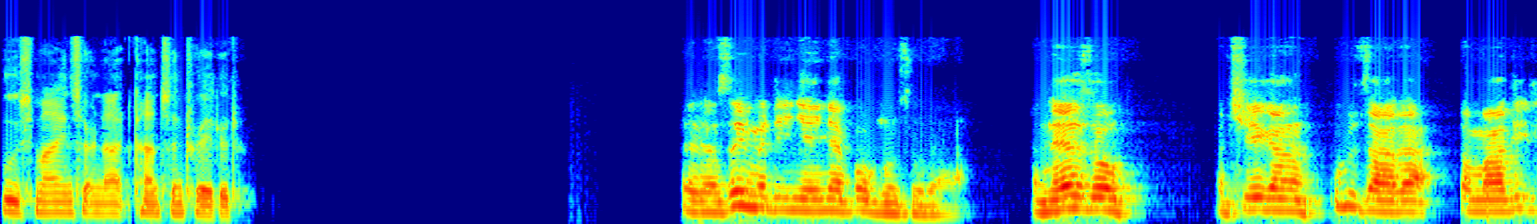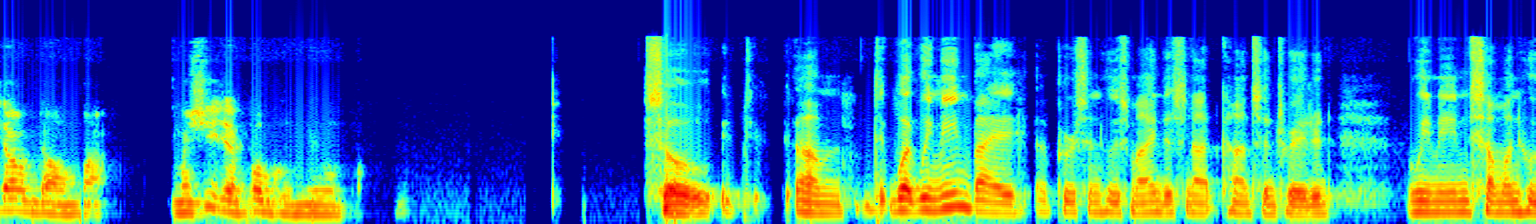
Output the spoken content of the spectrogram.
whose minds are not concentrated. စိတ်မတည်ငြိမ်တဲ့ပုဂ္ဂိုလ်ဆိုတာ အ ਨੇ ဆုံးအခြေခံဥပဇာရတမာတိလောက်တောင်မှမရှိတဲ့ပုဂ္ဂိုလ်မျိုးပေါ့ So, it- um, th- what we mean by a person whose mind is not concentrated, we mean someone who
